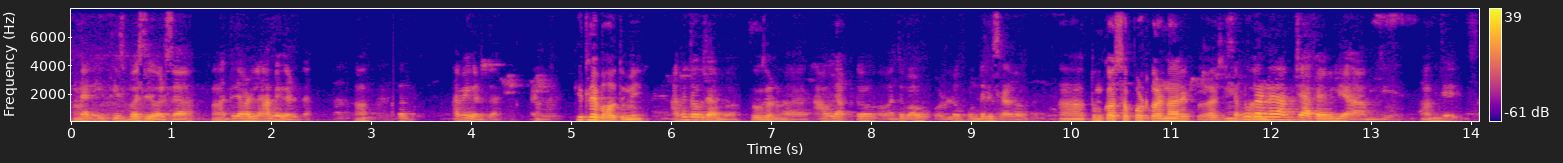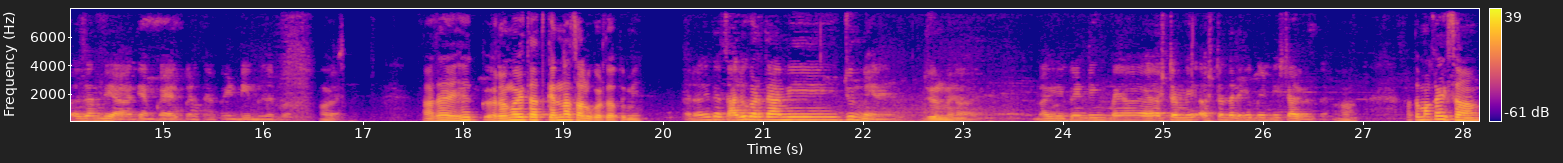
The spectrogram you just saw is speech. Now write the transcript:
त्यांनी तीस पस्तीस वर्सां आता त्या फाटल्यान आम्ही करता आम्ही करता कितले भाव तुम्ही? आम्ही दोग जाण भाऊ. दोघ जण. हांव धाकटो माझो भाऊ व्हडलो पुंडलीक साळगावकर तुमका सपोर्ट करणारे सगळं करणारे आमची फॅमिली आहा आमची. म्हणजे सजन बी आहा ती आमकां हेल्प करता पेंटींग बी करपाक. आता हे रंग येतात केन्ना चालू करता तुम्ही? तर इथं चालू करता आम्ही जून महिन्यात. जून महिन्यात. मागीर पेंटींग अष्टमी अष्टम तारखे पेंटींग स्टार्ट करता हां. आता म्हाका एक सांग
